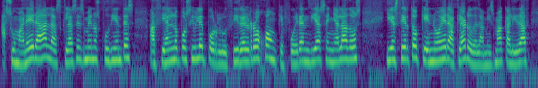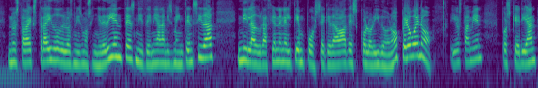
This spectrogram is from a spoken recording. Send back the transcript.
A su manera, las clases menos pudientes hacían lo posible por lucir el rojo, aunque fuera en días señalados, y es cierto que no era, claro, de la misma calidad, no estaba extraído de los mismos ingredientes, ni tenía la misma intensidad, ni la duración en el tiempo se quedaba descolorido, ¿no? Pero bueno, ellos también pues querían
